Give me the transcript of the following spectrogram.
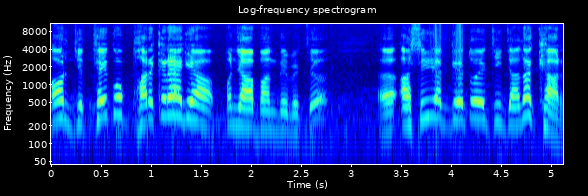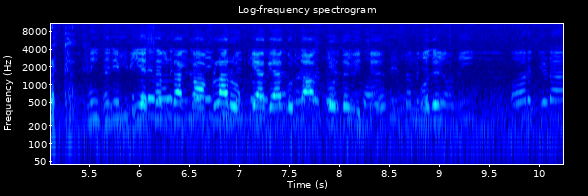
ਔਰ ਜਿੱਥੇ ਕੋਈ ਫ਼ਰਕ ਰਹਿ ਗਿਆ ਪੰਜਾਬ ਬੰਦ ਦੇ ਵਿੱਚ ਅਸੀਂ ਅੱਗੇ ਤੋਂ ਇਹ ਚੀਜ਼ਾਂ ਦਾ ਖਿਆਲ ਰੱਖਾਂਗੇ। ਨਹੀਂ ਜਿਹੜੀ ਬੀਐਸਐਫ ਦਾ ਕਾਫਲਾ ਰੋਕਿਆ ਗਿਆ ਗੁਰਦਾਸਪੁਰ ਦੇ ਵਿੱਚ ਉਹਦੇ ਔਰ ਜਿਹੜਾ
